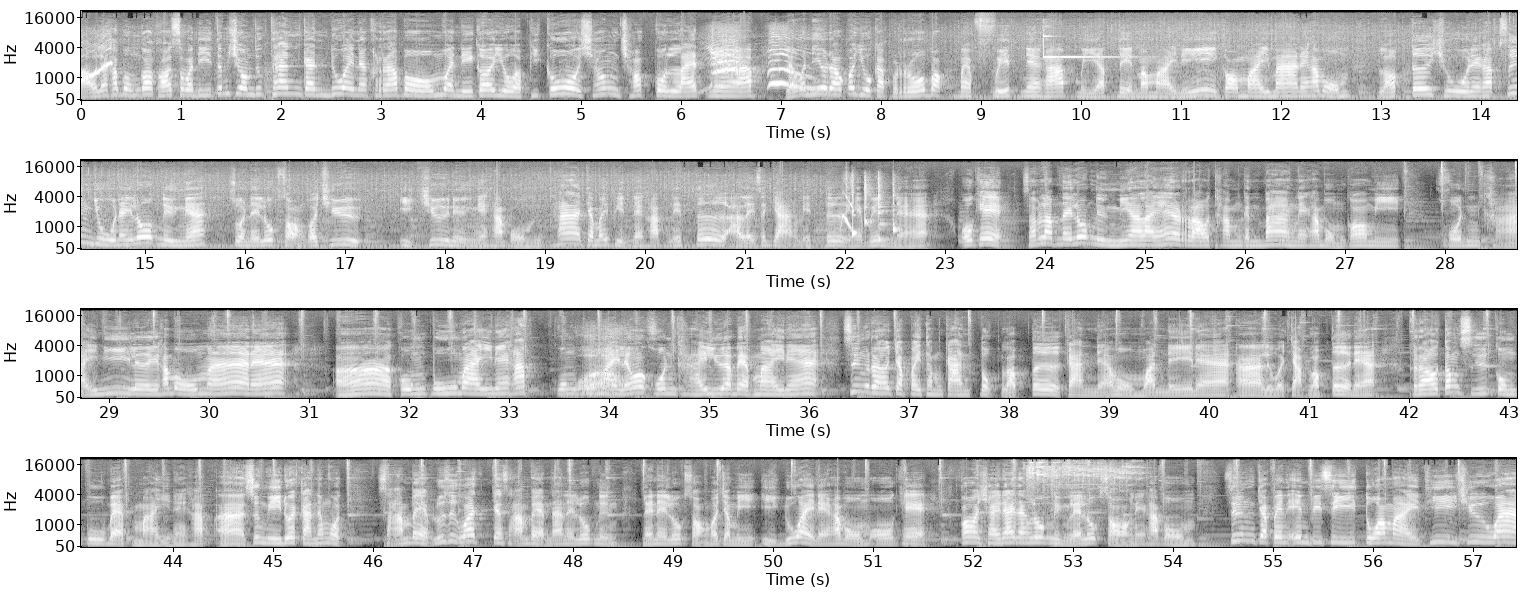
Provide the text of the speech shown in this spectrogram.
เอาแล้วครับผมก็ขอสวัสดีท่านผู้ชมทุกท่านกันด้วยนะครับผมวันนี้ก็อยู่กับพี่โก้ช่องช็อกโกแลตนะครับแล้ววันนี้เราก็อยู่กับโรบอกแบบฟิตนะครับมีอัปเดตมาใหม่นี้ก็ใหม่มานะครับผมล็อบเตอร์ชูนะครับซึ่งอยู่ในโลกหนึ่งนะส่วนในโลก 2 ก็ชื่ออีกชื่อหนึ่งนะครับผมถ้าจะไม่ผิดนะครับเนตเตอร์อะไรสักอย่างเนตเตอร์เฮเว่นนะฮะโอเคสำหรับในโลกหนึ่งมีอะไรให้เราทำกันบ้างนะครับผมก็มี คนขายนี่เลยครับผมมานะฮะอ่ากงปูใหม่นะครับกงปูใหม่แล้วก็คนขายเรือแบบใหม่นะฮะซึ่งเราจะไปทำการตกล็อบเตอร์กันนะครับผมวันนี้นะฮะอ่าหรือว่าจับล็อบเตอร์นะฮะเราต้องซื้อกงปูแบบใหม่นะครับอ่าซึ่งมีด้วยกันทั้งหมด 3 แบบรู้สึกว่าจะ 3 แบบนะในโลก 1 และในโลก 2 ก็จะมีอีกด้วยนะครับผมโอเค ก็ใช้ได้ทั้งโลก 1 และโลก2นะครับผมซึ่งจะเป็น NPC ตัวใหม่ที่ชื่อว่า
